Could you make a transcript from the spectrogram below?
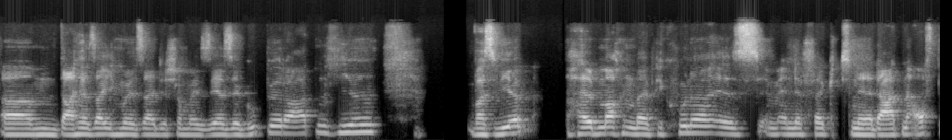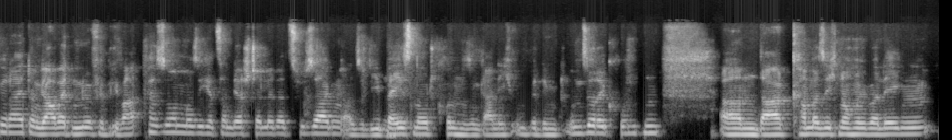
Ähm, daher sage ich mal, seid ihr schon mal sehr, sehr gut beraten hier. Was wir halb machen bei Picuna ist im Endeffekt eine Datenaufbereitung. Wir arbeiten nur für Privatpersonen, muss ich jetzt an der Stelle dazu sagen. Also die mhm. Base-Node-Kunden sind gar nicht unbedingt unsere Kunden. Ähm, da kann man sich nochmal überlegen,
